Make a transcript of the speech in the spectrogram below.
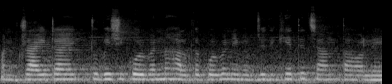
মানে ড্রাইটা একটু বেশি করবেন না, হালকা করবেন, এভাবে যদি খেতে চান তাহলে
